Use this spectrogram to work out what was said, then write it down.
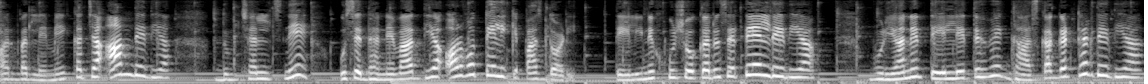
और बदले में कच्चा आम दे दिया। दुमछल ने उसे धन्यवाद दिया और वो तेली के पास दौड़ी। तेली ने खुश होकर उसे तेल दे दिया। बुढ़िया ने तेल लेते हुए घास का गट्ठर दे दिया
